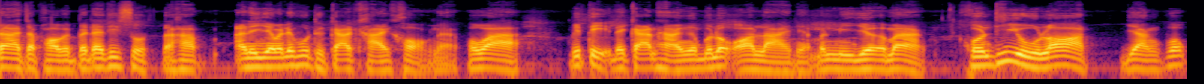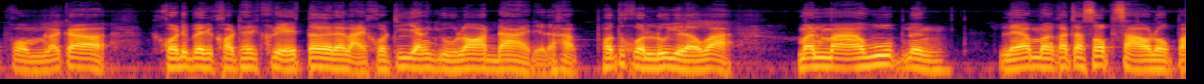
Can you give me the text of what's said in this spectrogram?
น่าจะพอเป็นไปได้ที่สุดนะครับ อันนี้ยังไม่ได้พูดถึงการขายของนะ เพราะว่ามิติในการหาเงินบนโลกออนไลน์เนี่ยมันมีเยอะมาก คนที่อยู่รอดอย่างพวกผม แล้วก็คนที่เป็นคอนเทนต์ครีเอเตอร์หลาย ๆ คนที่ยังอยู่รอดได้เนี่ยนะครับ เพราะทุกคนรู้อยู่แล้วว่า มันมาวูบหนึ่งแล้วมันก็จะซบเซาลงไป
